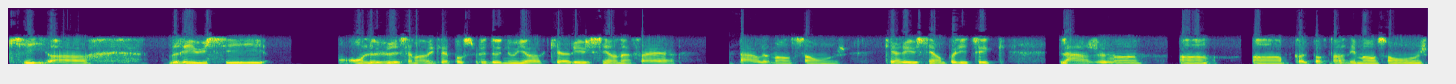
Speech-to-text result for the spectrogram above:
qui a réussi on l'a vu récemment avec la poursuite de New York, qui a réussi en affaires par le mensonge, qui a réussi en politique largement en, en colportant des mensonges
